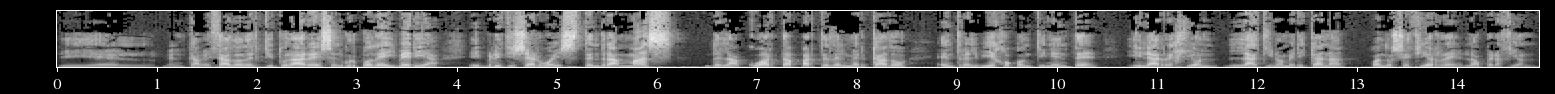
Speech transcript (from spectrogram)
y el, encabezado del titular es el grupo de Iberia y British Airways tendrá más de la cuarta parte del mercado entre el viejo continente y la región latinoamericana cuando se cierre la operación.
